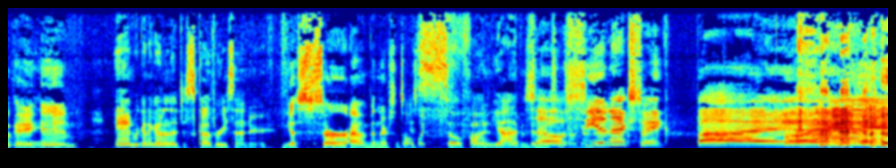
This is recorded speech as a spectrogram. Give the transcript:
Okay, and and we're gonna go to the discovery center yes, sir. I haven't been there since I was like so fun five. yeah i haven't been there So, since see you next week. Bye. Bye.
